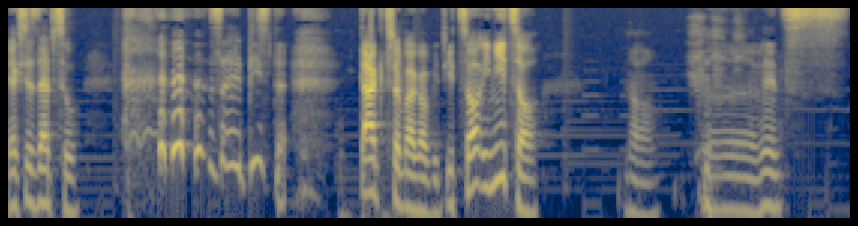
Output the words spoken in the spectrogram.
jak się zepsuł. Zajebiste. Tak trzeba robić. I co? I nico. No. E, więc,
